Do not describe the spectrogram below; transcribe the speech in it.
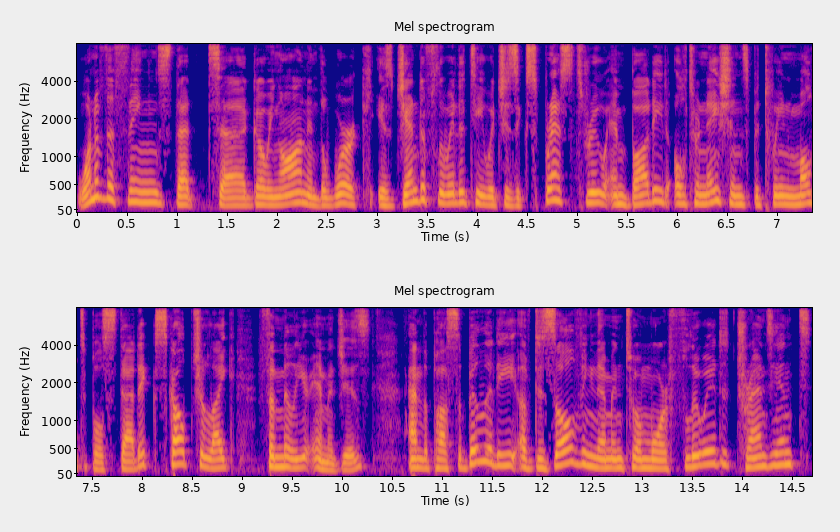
One of the things that's uh, going on in the work is gender fluidity, which is expressed through embodied alternations between multiple static, sculpture like familiar images, and the possibility of dissolving them into a more fluid, transient,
